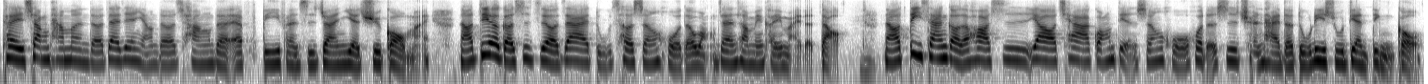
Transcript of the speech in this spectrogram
可以上他们的再见杨德昌的 FB 粉丝专业去购买，然后第二个是只有在独册生活的网站上面可以买得到，然后第三个的话是要洽光点生活或者是全台的独立书店订购，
